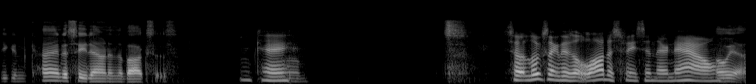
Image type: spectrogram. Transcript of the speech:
you can kind of see down in the boxes. Okay. Um, So it looks like there's a lot of space in there now. oh yeah.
